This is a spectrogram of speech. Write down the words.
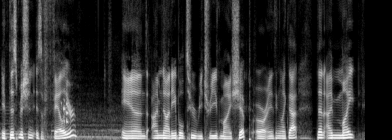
If this mission is a failure and I'm not able to retrieve my ship or anything like that, then I might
